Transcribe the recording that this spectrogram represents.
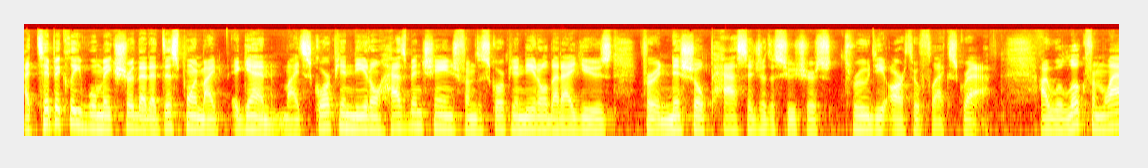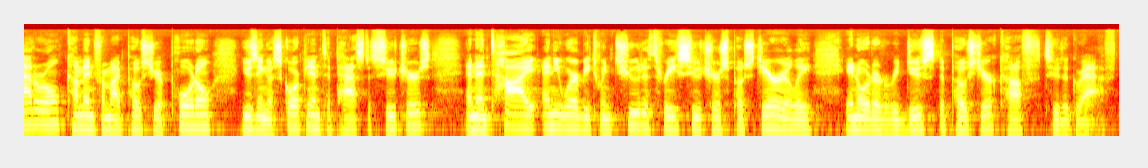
I typically will make sure that at this point, my again, my scorpion needle has been changed from the scorpion needle that I used for initial passage of the sutures through the Arthroflex graft. I will look from lateral, come in from my posterior portal using a scorpion to pass the sutures, and then tie anywhere between two to three sutures posteriorly in order to reduce the posterior cuff to the graft.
